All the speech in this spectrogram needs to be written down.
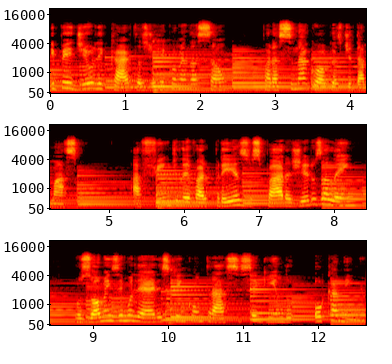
e pediu-lhe cartas de recomendação para as sinagogas de Damasco, a fim de levar presos para Jerusalém os homens e mulheres que encontrasse seguindo o caminho.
